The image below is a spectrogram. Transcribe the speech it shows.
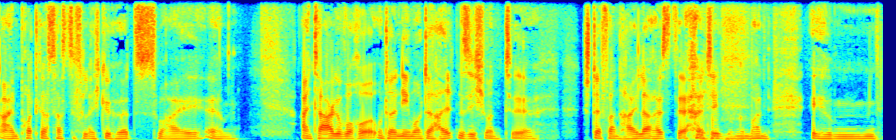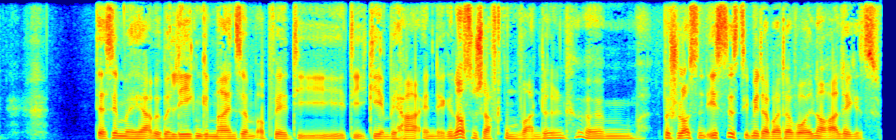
einen Podcast hast du vielleicht gehört, zwei ähm, ein Tagewoche Unternehmer unterhalten sich und äh, Stefan Heiler heißt der alte junge Mann. Ähm, da sind wir ja am Überlegen gemeinsam, ob wir die, die GmbH in eine Genossenschaft umwandeln. Ähm, beschlossen ist es, die Mitarbeiter wollen auch alle jetzt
